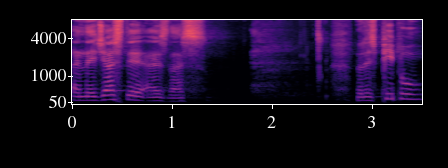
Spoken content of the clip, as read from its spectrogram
and the gist of it is this. There is people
